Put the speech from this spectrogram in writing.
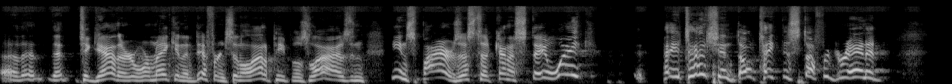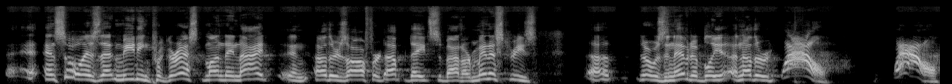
uh, that, that together we're making a difference in a lot of people's lives. And he inspires us to kind of stay awake Pay attention. Don't take this stuff for granted. And so, as that meeting progressed Monday night and others offered updates about our ministries, uh, there was inevitably another wow, wow,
